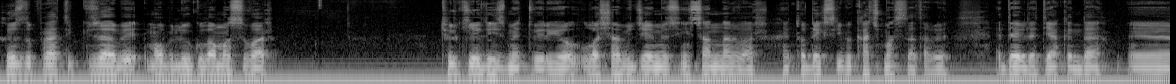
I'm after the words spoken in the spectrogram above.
Hızlı, pratik, güzel bir mobil uygulaması var. Türkiye'de hizmet veriyor. Ulaşabileceğimiz insanlar var. E, Todex gibi kaçmazsa tabi. E, devlet yakında e,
